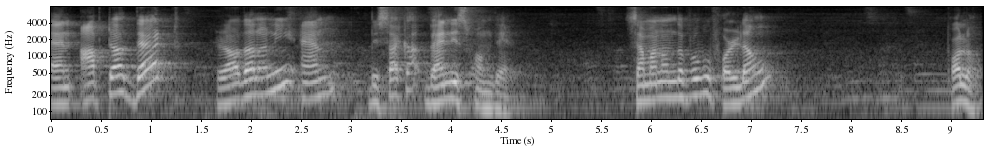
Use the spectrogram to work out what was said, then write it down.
and after that, Radharani and Visakha vanished from there. Shyamananda Prabhu fall down, follow.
